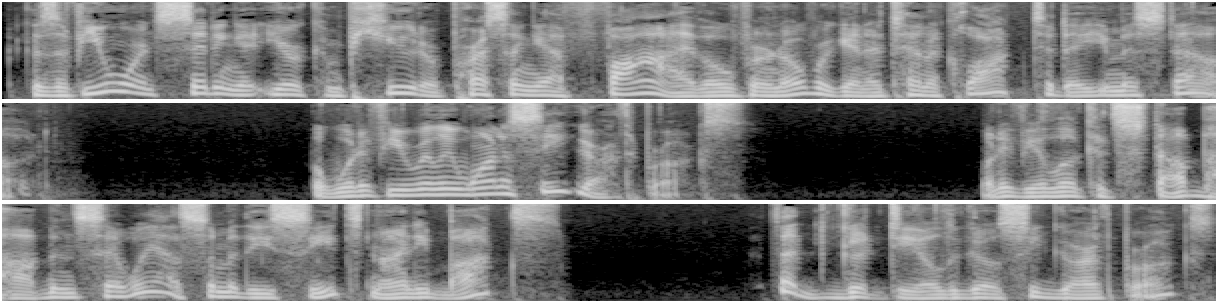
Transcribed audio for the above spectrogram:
Because if you weren't sitting at your computer pressing F5 over and over again at 10 o'clock today, you missed out. But what if you really want to see Garth Brooks? What if you look at StubHub and say, well, yeah, some of these seats, 90 bucks? That's a good deal to go see Garth Brooks.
